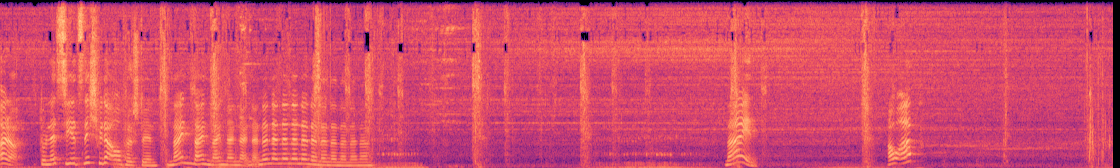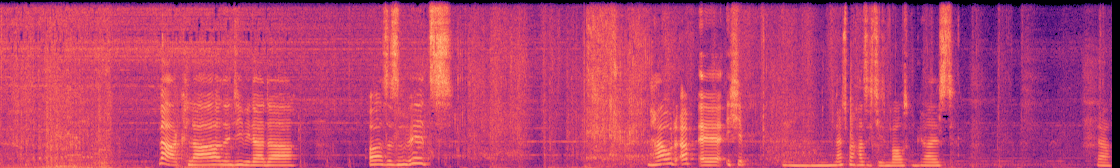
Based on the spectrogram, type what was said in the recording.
Alter, du lässt sie jetzt nicht wieder auferstehen. Nein, nein, nein, nein, nein, nein, nein, nein, nein, nein, nein, nein, nein, nein, nein, nein. Nein! Hau ab! Na klar, sind die wieder da. Oh, es ist ein Witz. Haut ab, äh, ich... Manchmal hasse ich diesen Bausengeist. Ja.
